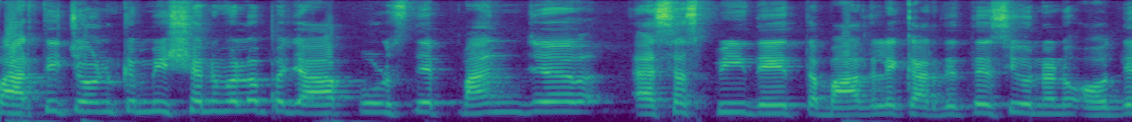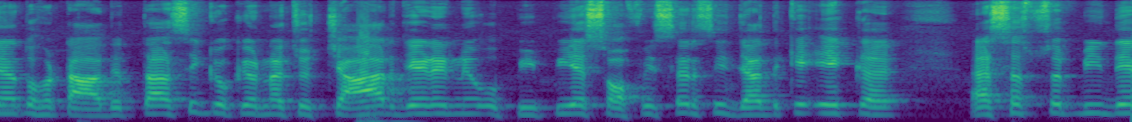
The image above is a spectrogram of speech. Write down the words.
ਭਾਰਤੀ ਚੋਣ ਕਮਿਸ਼ਨ ਵੱਲੋਂ ਪੰਜਾਬ ਪੁਲਿਸ ਦੇ ਪੰਜ ਐਸਐਸਪੀ ਦੇ ਤਬਾਦਲੇ ਕਰ ਦਿੱਤੇ ਸੀ। ਉਹਨਾਂ ਨੂੰ ਅਹੁਦਿਆਂ ਤੋਂ ਹਟਾ ਦਿੱਤਾ ਸੀ ਕਿਉਂਕਿ ਉਹਨਾਂ ਚੋਂ ਚਾਰ ਜਿਹੜੇ ਨੇ ਉਹ ਪੀਪੀਐਸ ਆਫੀਸਰ ਸੀ ਜਦ ਕਿ ਇੱਕ ਐਸਐਸਪੀ ਦੇ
